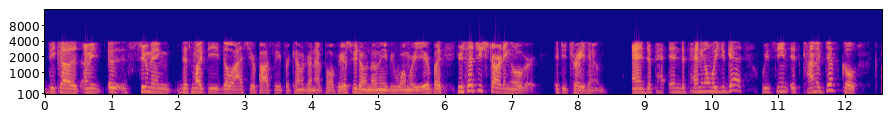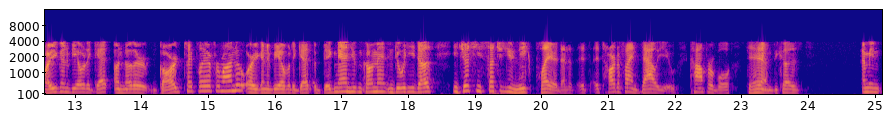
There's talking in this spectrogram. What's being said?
Because I mean, uh, assuming this might be the last year possibly for Kevin Garnett, Paul Pierce, we don't know, maybe one more year, but you're essentially starting over if you trade him. And, dep- and depending on what you get, we've seen it's kind of difficult. Are you going to be able to get another guard type player for Rondo, or are you going to be able to get a big man who can come in and do what he does? He just he's such a unique player that it's it's hard to find value comparable to him because, I mean,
